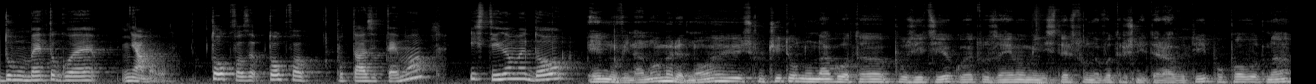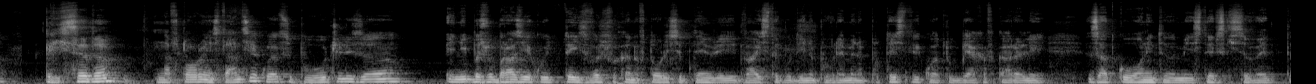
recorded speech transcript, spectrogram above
до момента го е нямало. Толкова, толкова по тази тема. И стигаме до... Е, новина номер едно е изключително наглата позиция, която заема Министерство на вътрешните работи по повод на присъда на втора инстанция, която са получили за едни безобразия, които те извършваха на 2 септември 20 година по време на протестите, когато бяха вкарали зад колоните на Министерски съвет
